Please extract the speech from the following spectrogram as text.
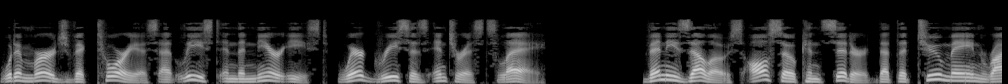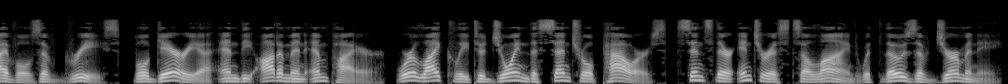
would emerge victorious at least in the Near East, where Greece's interests lay. Venizelos also considered that the two main rivals of Greece, Bulgaria and the Ottoman Empire, were likely to join the Central Powers, since their interests aligned with those of Germany.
